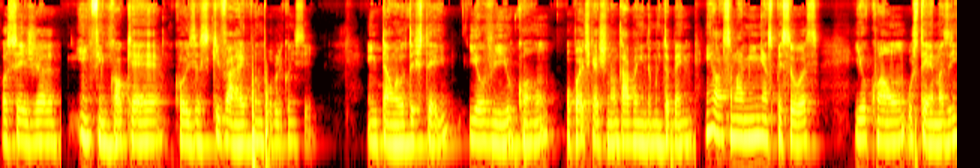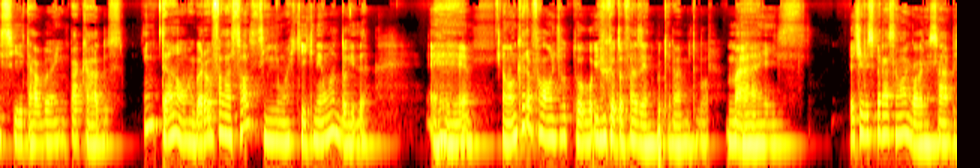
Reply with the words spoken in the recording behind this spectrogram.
ou seja, enfim, qualquer coisa que vai para um público em si. Então eu testei e eu vi o quão o podcast não estava ainda muito bem em relação a mim e as pessoas e o quão os temas em si estavam empacados então, agora eu vou falar sozinho aqui, que nem uma doida. É, eu não quero falar onde eu tô e o que eu tô fazendo, porque não é muito bom. Mas eu tive inspiração agora, sabe?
